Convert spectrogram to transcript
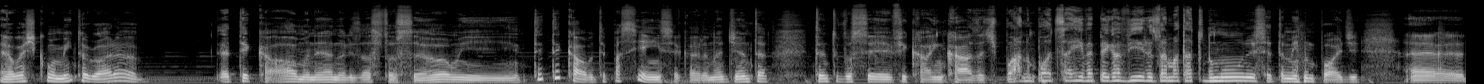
É, eu acho que o momento agora é ter calma, né? Analisar a situação e ter, ter calma, ter paciência, cara. Não adianta tanto você ficar em casa, tipo, ah, não pode sair, vai pegar vírus, vai matar todo mundo. E você também não pode é,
